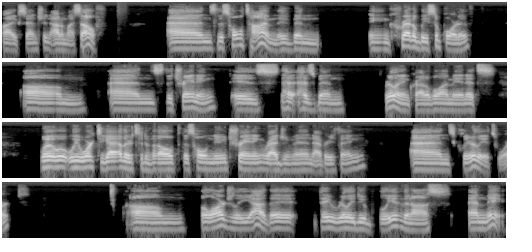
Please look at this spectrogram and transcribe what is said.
by extension, out of myself. And this whole time, they've been incredibly supportive. Um, and the training is has been really incredible. I mean, it's we, we worked together to develop this whole new training regimen, everything, and clearly it's worked. Um, but largely, yeah, they they really do believe in us and me.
